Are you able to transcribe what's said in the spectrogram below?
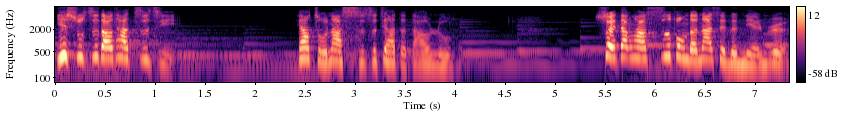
耶稣知道他自己要走那十字架的道路。所以，当他侍奉的那些的年日，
